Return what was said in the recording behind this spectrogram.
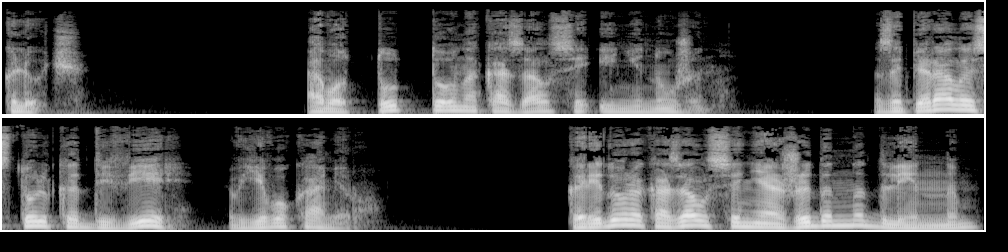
Ключ. А вот тут-то он оказался и не нужен. Запиралась только дверь в его камеру. Коридор оказался неожиданно длинным,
